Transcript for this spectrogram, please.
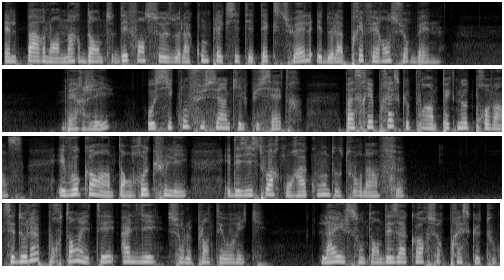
elle parle en ardente défenseuse de la complexité textuelle et de la préférence urbaine. Berger, aussi confucéen qu'il puisse être, passerait presque pour un pecno de province, évoquant un temps reculé et des histoires qu'on raconte autour d'un feu. Ces deux-là pourtant étaient alliés sur le plan théorique. Là, ils sont en désaccord sur presque tout.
